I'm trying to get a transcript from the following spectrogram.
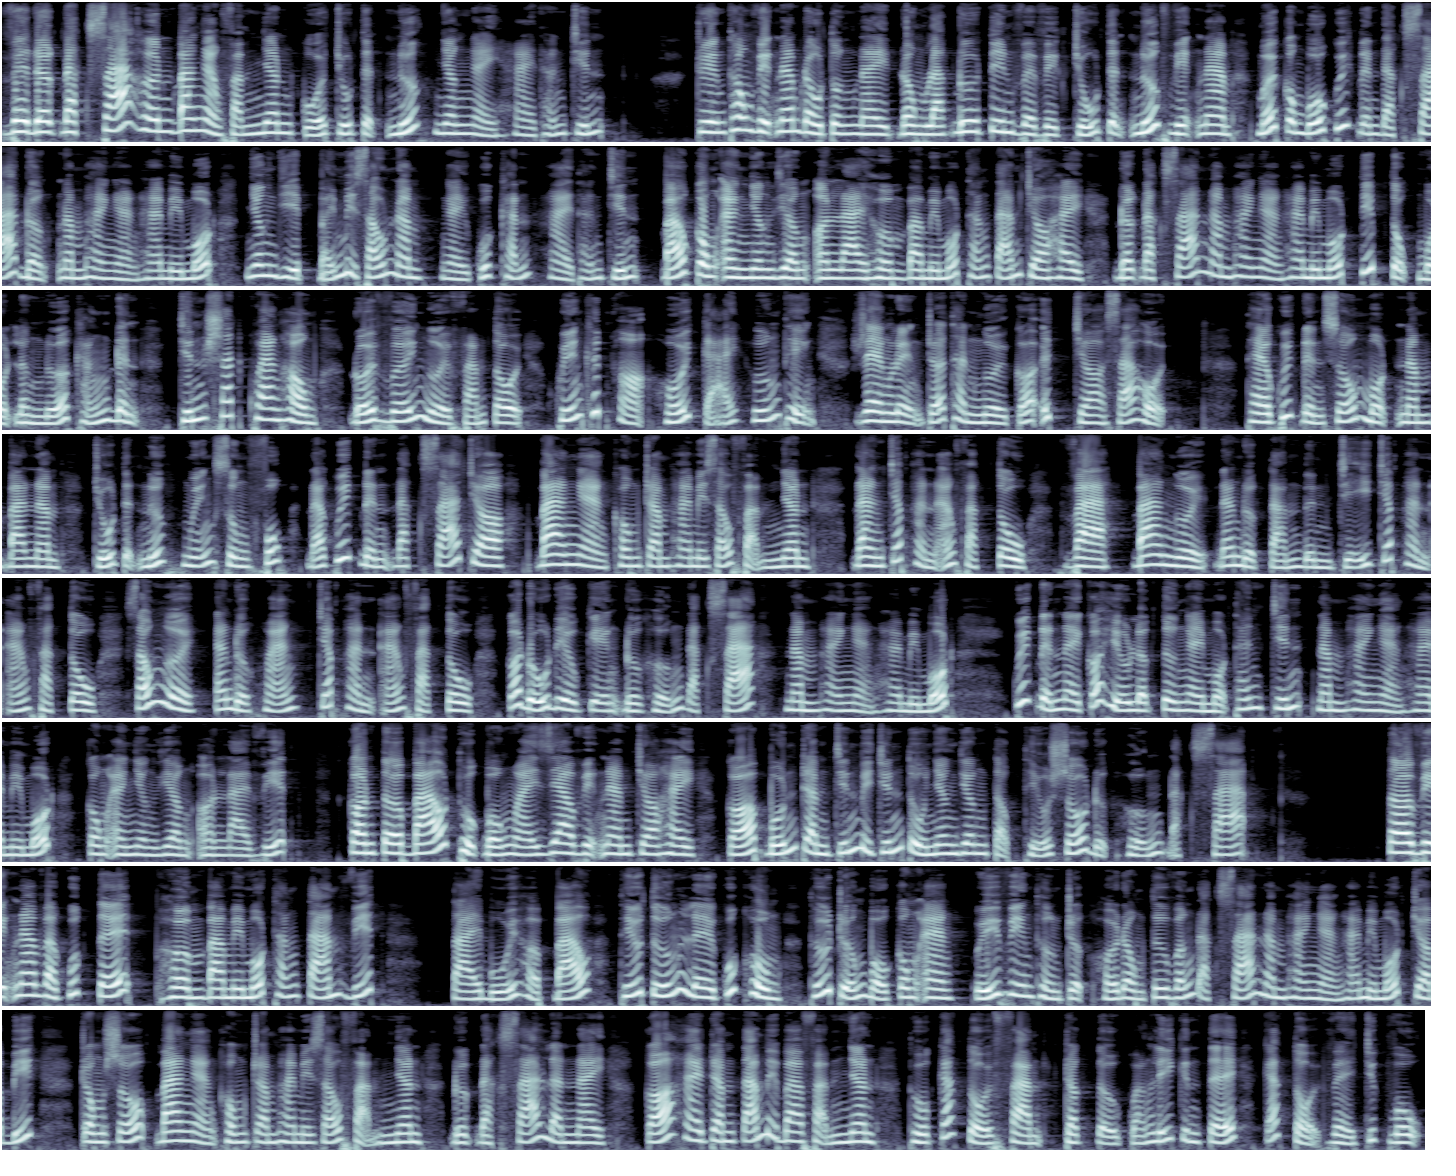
về đợt đặc xá hơn 3.000 phạm nhân của Chủ tịch nước nhân ngày 2 tháng 9. Truyền thông Việt Nam đầu tuần này đồng loạt đưa tin về việc Chủ tịch nước Việt Nam mới công bố quyết định đặc xá đợt năm 2021 nhân dịp 76 năm ngày Quốc khánh 2 tháng 9. Báo Công an Nhân dân online hôm 31 tháng 8 cho hay đợt đặc xá năm 2021 tiếp tục một lần nữa khẳng định chính sách khoan hồng đối với người phạm tội, khuyến khích họ hối cải, hướng thiện, rèn luyện trở thành người có ích cho xã hội. Theo quyết định số 1535, Chủ tịch nước Nguyễn Xuân Phúc đã quyết định đặc xá cho 3.026 phạm nhân đang chấp hành án phạt tù và 3 người đang được tạm đình chỉ chấp hành án phạt tù, 6 người đang được hoãn chấp hành án phạt tù có đủ điều kiện được hưởng đặc xá năm 2021. Quyết định này có hiệu lực từ ngày 1 tháng 9 năm 2021, Công an Nhân dân online viết. Còn tờ báo thuộc Bộ Ngoại giao Việt Nam cho hay có 499 tù nhân dân tộc thiểu số được hưởng đặc xá. Tờ Việt Nam và Quốc tế hôm 31 tháng 8 viết Tại buổi họp báo, Thiếu tướng Lê Quốc Hùng, Thứ trưởng Bộ Công an, Ủy viên Thường trực Hội đồng Tư vấn đặc xá năm 2021 cho biết, trong số 3.026 phạm nhân được đặc xá lần này, có 283 phạm nhân thuộc các tội phạm trật tự quản lý kinh tế, các tội về chức vụ.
